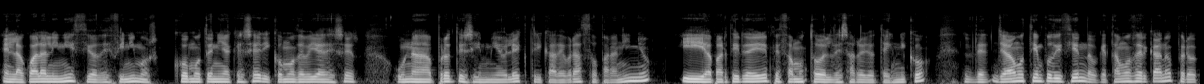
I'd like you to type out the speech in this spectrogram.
en la cual al inicio definimos cómo tenía que ser y cómo debía de ser una prótesis mioeléctrica de brazo para niño y a partir de ahí empezamos todo el desarrollo técnico. llevamos tiempo diciendo que estamos cercanos, pero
